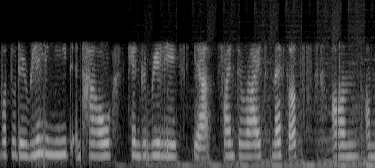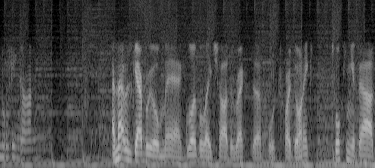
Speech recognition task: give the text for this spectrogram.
what do they really need, and how can we really, yeah, find the right methods on on moving on. And that was Gabriele Mair, Global HR Director for Tridonic, talking about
